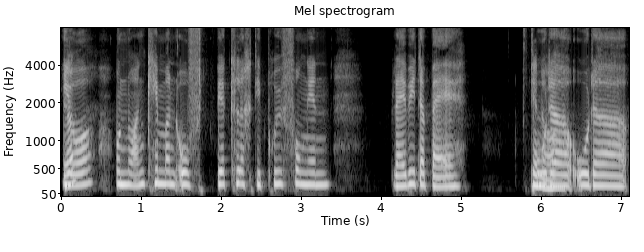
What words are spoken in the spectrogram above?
Ja, und dann kommen oft wirklich die Prüfungen, bleibe ich dabei genau. oder, oder,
